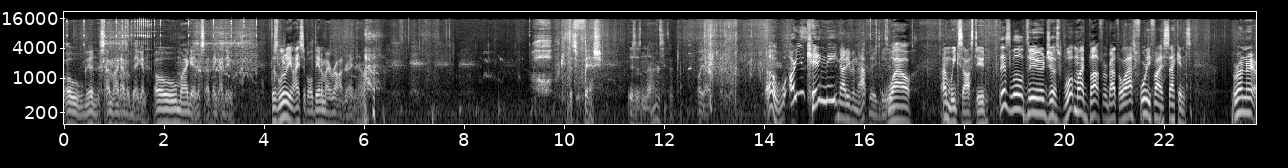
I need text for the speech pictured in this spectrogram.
Oh goodness, I might have a big one. Oh my goodness, I think I do. There's literally an icicle at the end of my rod right now. oh, look at this fish. This is nuts. Oh yeah. Oh, are you kidding me? He's not even that big, dude. Wow. I'm weak sauce, dude. This little dude just whooped my butt for about the last 45 seconds. Running.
